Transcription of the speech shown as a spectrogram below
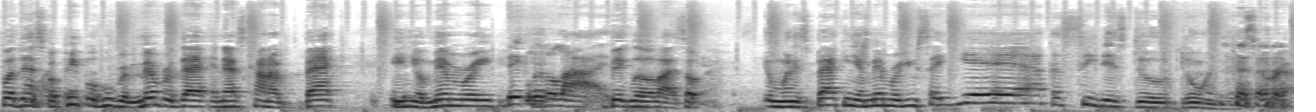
for this for people who remember that, and that's kind of back in your memory. Big Little Lies. Big Little Lies. So. And when it's back in your memory, you say, "Yeah, I can see this dude doing this crap."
